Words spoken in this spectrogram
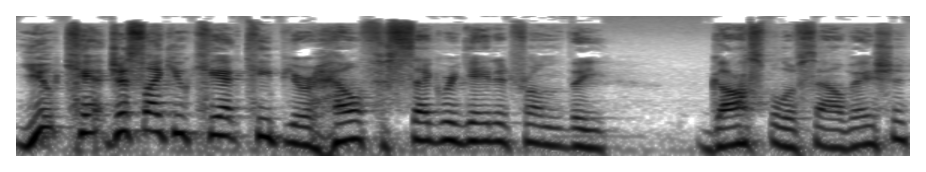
You can't, just like you can't keep your health segregated from the gospel of salvation,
